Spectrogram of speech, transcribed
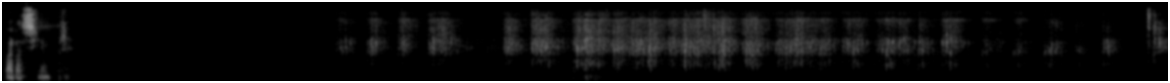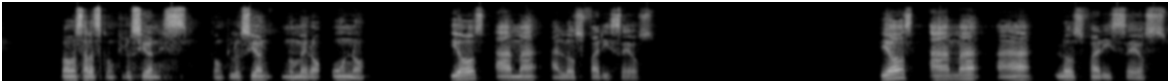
para siempre. Vamos a las conclusiones. Conclusión número uno. Dios ama a los fariseos. Dios ama a los fariseos.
